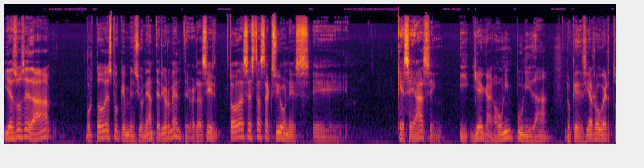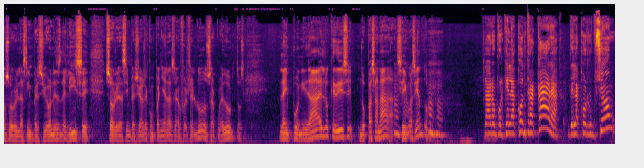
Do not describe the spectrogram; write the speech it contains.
Y eso se da por todo esto que mencioné anteriormente, ¿verdad? Es decir, todas estas acciones eh, que se hacen y llegan a una impunidad, lo que decía Roberto sobre las inversiones del ICE, sobre las inversiones de compañías nacionales de fuerzas luz, acueductos, la impunidad es lo que dice, no pasa nada, sigo haciéndolo. Claro, porque la contracara de la corrupción,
